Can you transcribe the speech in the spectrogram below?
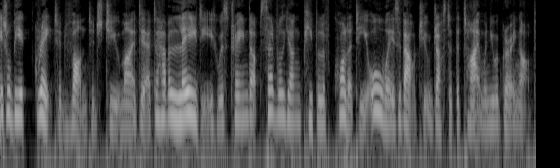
It will be a great advantage to you, my dear, to have a lady who has trained up several young people of quality always about you just at the time when you are growing up.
